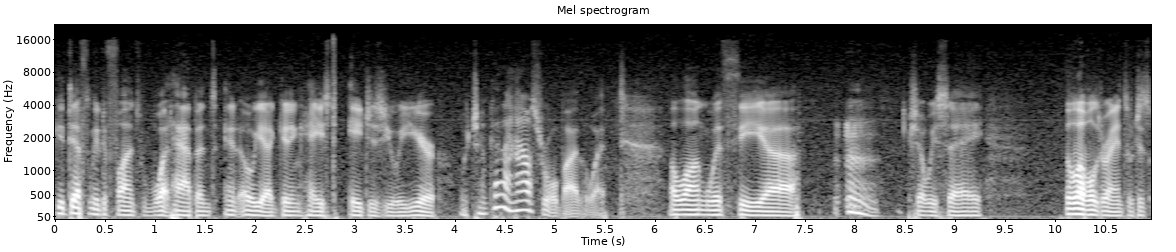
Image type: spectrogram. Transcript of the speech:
it definitely defines what happens, and oh yeah, getting haste ages you a year, which I've got a house rule, by the way along with the, uh, shall we say, the level drains, which is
